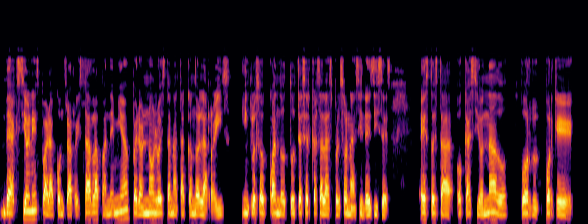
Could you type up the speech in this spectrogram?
de acciones para contrarrestar la pandemia, pero no lo están atacando a la raíz Incluso cuando tú te acercas a las personas y les dices, esto está ocasionado por, porque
